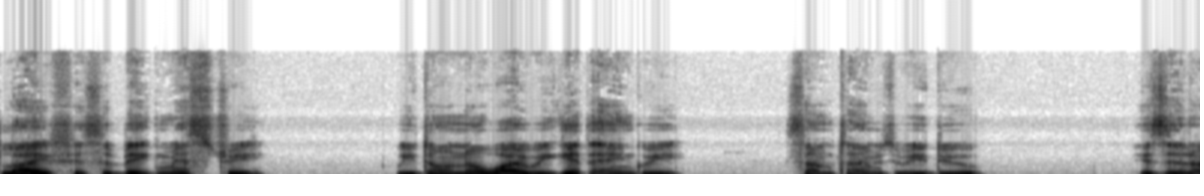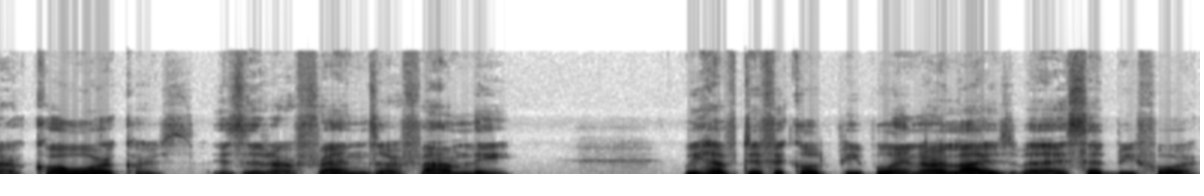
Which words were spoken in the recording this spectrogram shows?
Life is a big mystery. We don't know why we get angry. Sometimes we do. Is it our co-workers? Is it our friends, our family? We have difficult people in our lives, but I said before,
